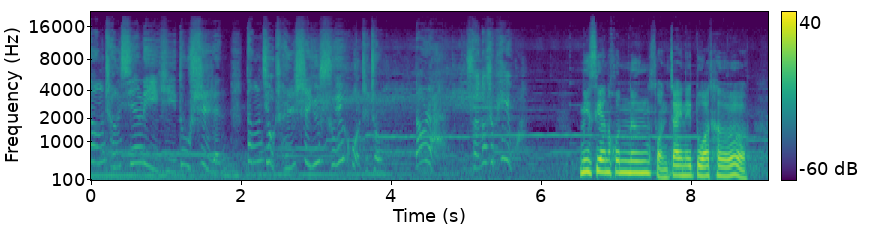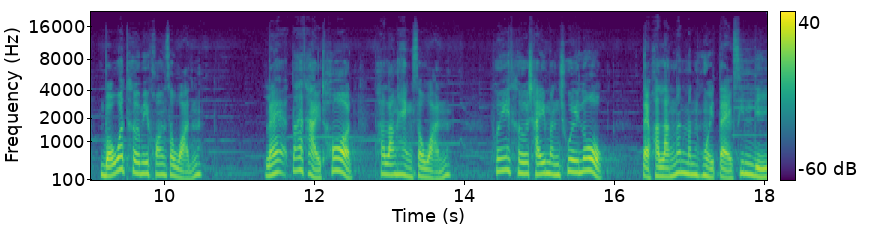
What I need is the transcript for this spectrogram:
当成仙力以度世人，当救尘世于水火之中。当然，全都是屁话。 มีเซียนคนหนึ่งสนใจในตัวเธอ บอกว่าเธอมีพรสวรรค์ และได้ถ่ายทอดพลังแห่งสวรรค์ เพื่อให้เธอใช้มันช่วยโลก แต่พลังนั้นมันห่วยแตกสิ้นดี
